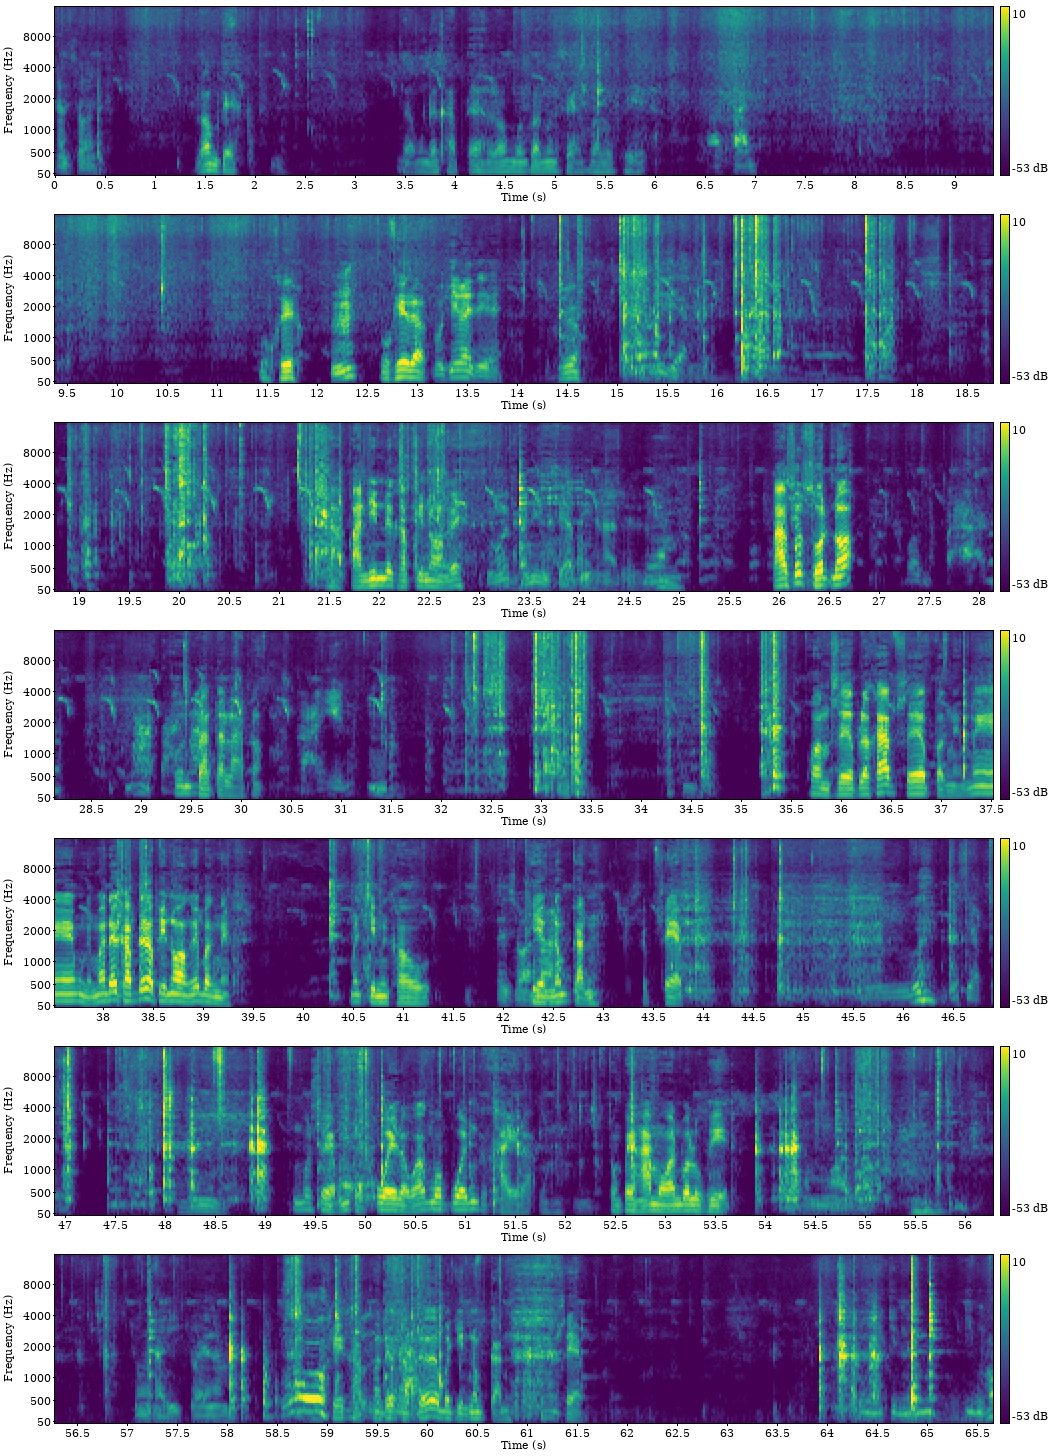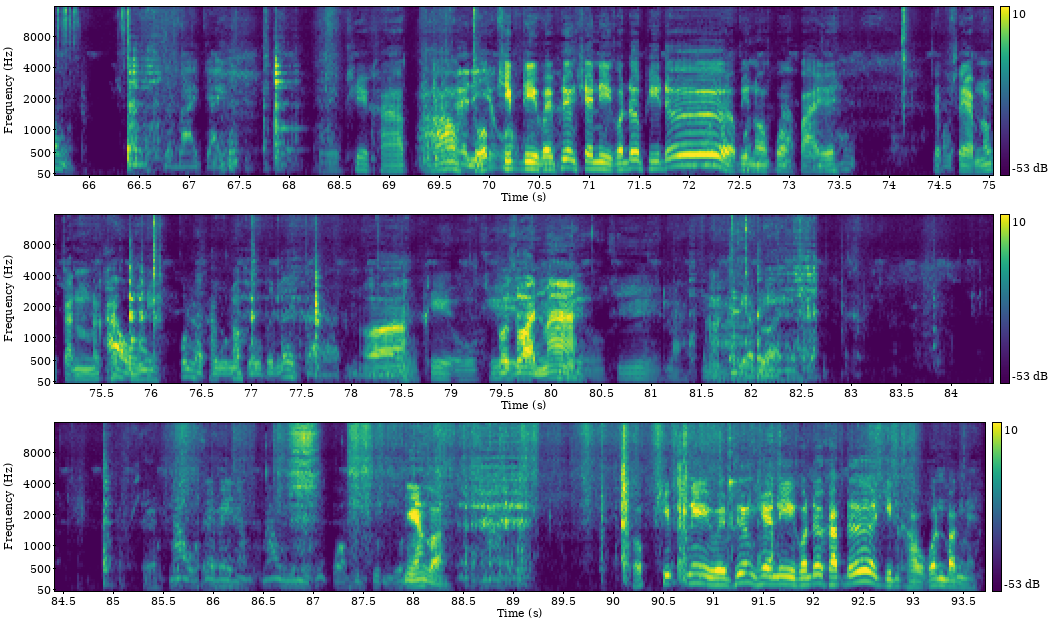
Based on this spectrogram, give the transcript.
นั่นช้อนลองเตะเดี๋ยวมึงเด้อครับเด้อลองมึงก่อนมันแสบว่าลูกพี่อาทานโอเคหืมโอเคแล้วโอเคเลยดิโอเค ไม่ดี อะ ปลานินเด้อครับพี่น้องเอ้ยโอ้ยปลานี่มันแสบดีขนาดเลยเนี่ยอืมปลาสดๆเนาะบนปลามาตายมันปลามาตลาดเนาะขายเองอืมพร้อมเสิร์ฟแล้วครับ เสิร์ฟบังเนี่ยแม่มึงเนี่ยมาเด้อครับเด้อพี่น้องเอ้ยบังเนี่ยมากินเขาวใส่ช้อนเที่ยงน้ำกันแซ่บเอ้ยจะแซ่บตัวๆ บ่แซ่บมันก็ป่วยแล้ววะบ่ป่วยมันก็ไข่ละต้องไปหาหมอนบ่ลูกพี่น้ำหม้อเลยช่วงไหช่วยน้ำโอ้โอเคครับ มาเด้อครับเด้อมากินน้ำกันแซ่บต้องมากินนึงอิ่มห้องสบายใจๆโอเคครับเอาจบคลิปดีไว้เพียงแค่นี้ก็เด้อพี่เด้อพี่น้องปองไปเอ้ย แซ่บๆน้ำกันนะครับเข้ามื้อนี่คนละครับตัวละเนาะตัวไปเลยแต่อ๋อ โอเคโอเคก็สอนมาโอเคโอเคลาบอะเรียบร้อยแซ่บเน่าใส่ไปเนี่ยเน่าอยู่ในทุกกองจุ่มๆอยู่นี่ยังก่อนครบคลิปนี้ไว้เพียงแค่นี้ก่อนเด้อครับ เด้อกินข้าวก่อนบังเนี่ย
